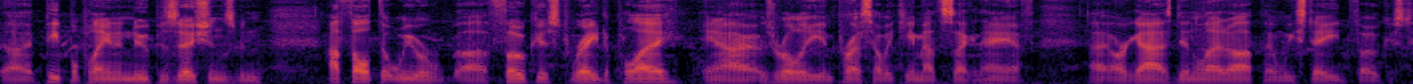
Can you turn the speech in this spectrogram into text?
uh, people playing in new positions. And I thought that we were uh, focused, ready to play, and I was really impressed how we came out the second half uh, our guys didn't let up and we stayed focused.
